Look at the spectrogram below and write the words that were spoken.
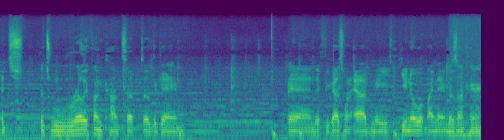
it's it's really fun concept of the game. And if you guys want to add me, you know what my name is on here.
